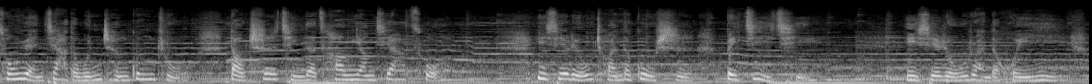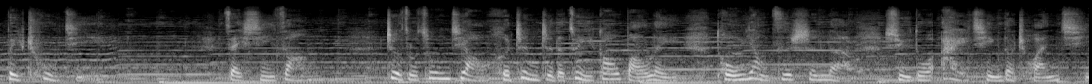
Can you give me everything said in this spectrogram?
从远嫁的文成公主，到痴情的仓央嘉措，一些流传的故事被记起。一些柔软的回忆被触及，在西藏，这座宗教和政治的最高堡垒，同样滋生了许多爱情的传奇。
